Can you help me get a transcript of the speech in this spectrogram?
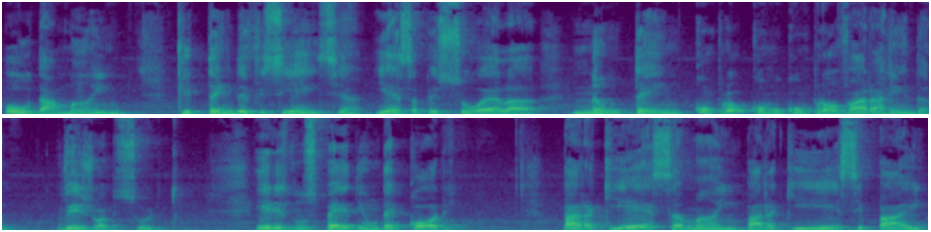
ou da mãe que tem deficiência e essa pessoa ela não tem compro, como comprovar a renda. Veja o absurdo. Eles nos pedem um decore para que essa mãe, para que esse pai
